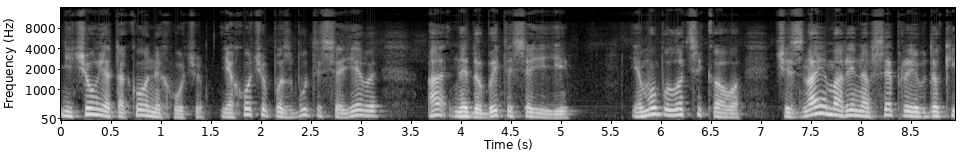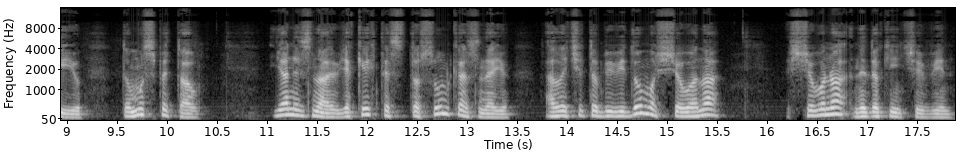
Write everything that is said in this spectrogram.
Нічого я такого не хочу. Я хочу позбутися Єви, а не добитися її. Йому було цікаво, чи знає Марина все про Євдокію, тому спитав Я не знаю, в яких ти стосунках з нею, але чи тобі відомо, що вона, що вона, не докінчив він,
